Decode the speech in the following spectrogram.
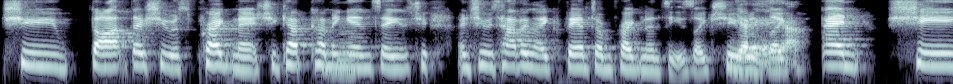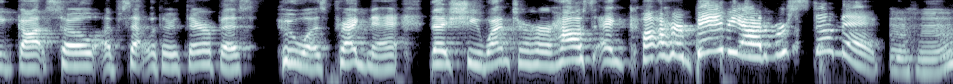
She thought that she was pregnant. She kept coming Mhm. in saying she and she was having like phantom pregnancies. Like she Yeah, was yeah, like yeah. and she got so upset with her therapist who was pregnant that she went to her house and cut her baby out of her stomach. Mm-hmm.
